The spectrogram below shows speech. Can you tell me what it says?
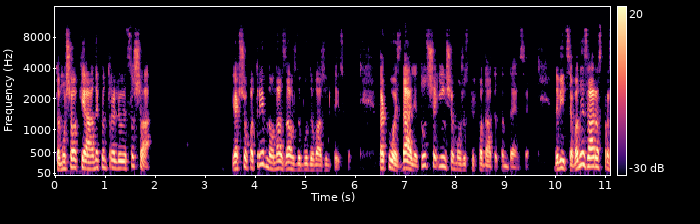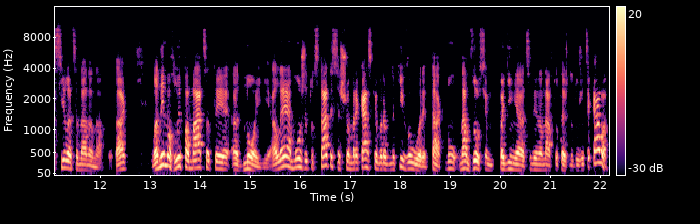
Тому що океани контролюють США. Якщо потрібно, у нас завжди буде важіль тиску. Так ось далі. Тут ще інше може співпадати тенденція. Дивіться, вони зараз просіла ціна на нафту. Так вони могли помацати е, дно її, але може тут статися, що американські виробники говорять: так, ну нам зовсім падіння ціни на нафту теж не дуже цікаво.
